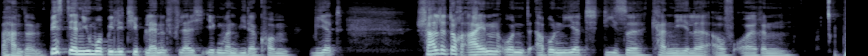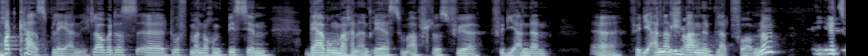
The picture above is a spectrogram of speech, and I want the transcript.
behandeln. Bis der New Mobility Planet vielleicht irgendwann wiederkommen wird. Schaltet doch ein und abonniert diese Kanäle auf euren Podcast-Playern. Ich glaube, das äh, durfte man noch ein bisschen Werbung machen, Andreas, zum Abschluss für, für die anderen, äh, für die anderen genau. spannenden Plattformen. Ne? Jetzt,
